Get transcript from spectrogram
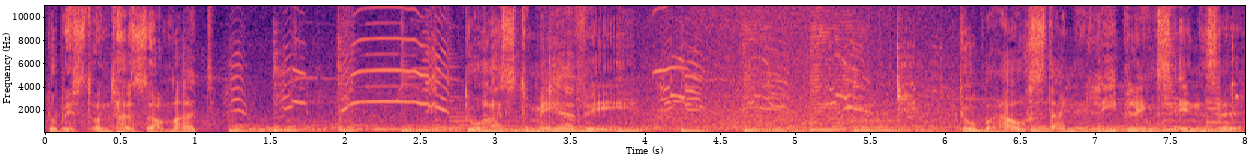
Du bist untersommert? Du hast Mehrweh? Du brauchst deine Lieblingsinsel?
